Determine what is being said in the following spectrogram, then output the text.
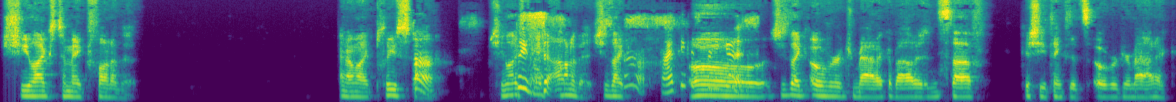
she likes to make fun of it, and I'm like, please stop. Huh. She likes please to make stop. fun of it. She's like, oh, I think it's oh, pretty good. Oh, she's like over dramatic about it and stuff because she thinks it's over dramatic.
